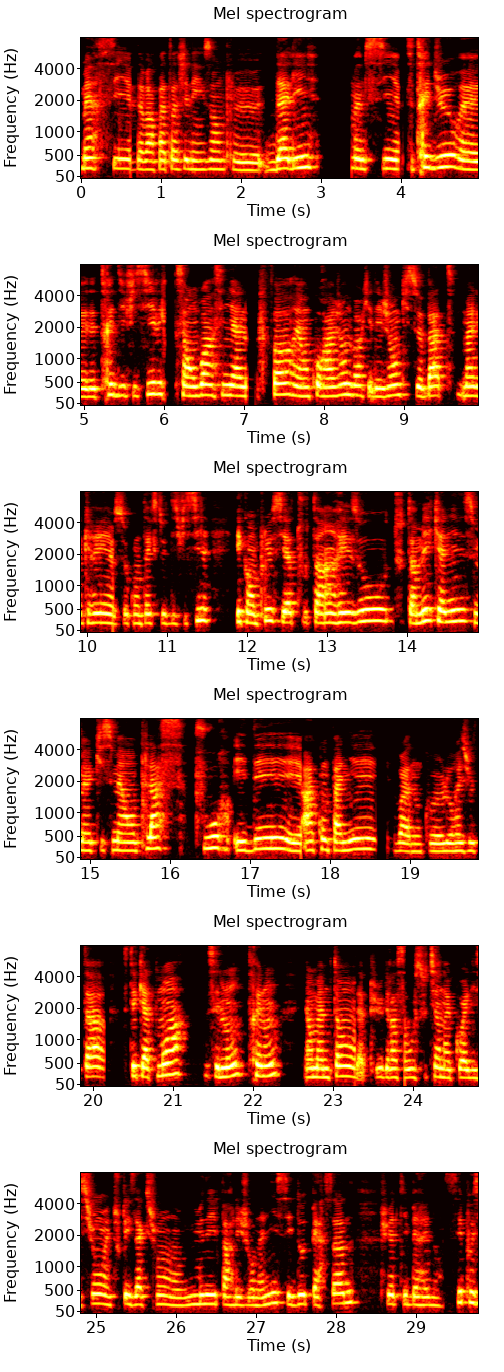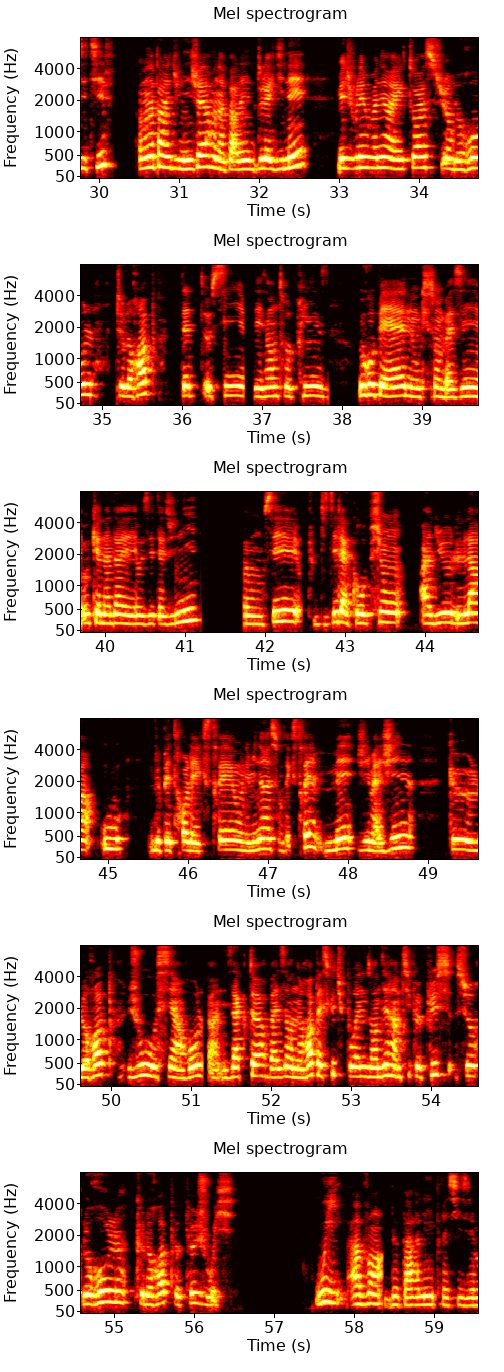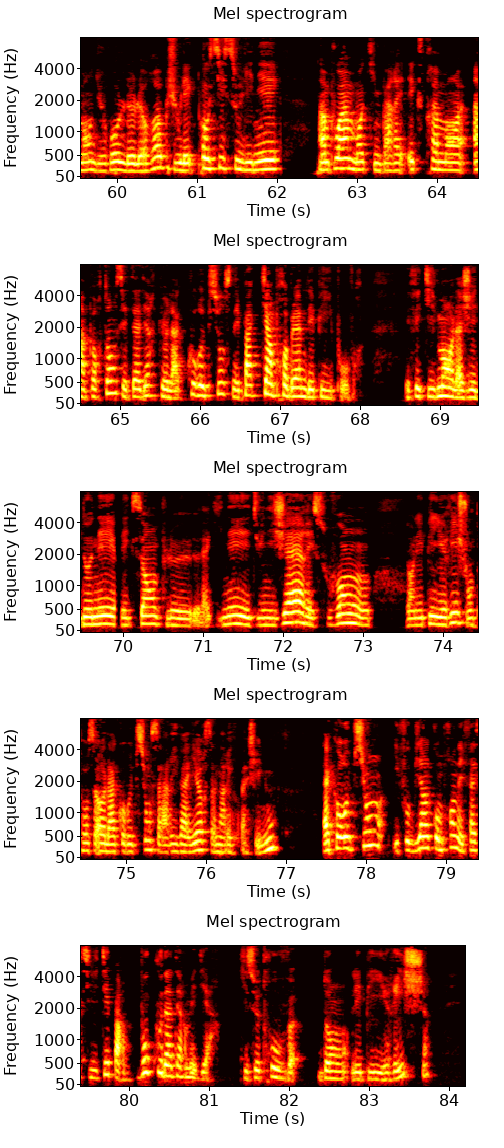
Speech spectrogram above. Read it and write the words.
Merci d'avoir partagé l'exemple d'Ali même si c'est très dur et très difficile, ça envoie un signal fort et encourageant de voir qu'il y a des gens qui se battent malgré ce contexte difficile et qu'en plus il y a tout un réseau, tout un mécanisme qui se met en place pour aider et accompagner. Voilà, donc euh, le résultat, c'était quatre mois, c'est long, très long, et en même temps, on a pu, grâce au soutien de la coalition et toutes les actions menées par les journalistes et d'autres personnes, pu être libéré. Donc c'est positif. On a parlé du Niger, on a parlé de la Guinée. Mais je voulais revenir avec toi sur le rôle de l'Europe, peut-être aussi des entreprises européennes qui sont basées au Canada et aux États-Unis. Euh, on sait, tu le disais, la corruption a lieu là où le pétrole est extrait, où les minerais sont extraits, mais j'imagine que l'Europe joue aussi un rôle, enfin, les acteurs basés en Europe. Est-ce que tu pourrais nous en dire un petit peu plus sur le rôle que l'Europe peut jouer? Oui, avant de parler précisément du rôle de l'Europe, je voulais aussi souligner un point, moi, qui me paraît extrêmement important, c'est-à-dire que la corruption, ce n'est pas qu'un problème des pays pauvres. Effectivement, là, j'ai donné l'exemple de la Guinée et du Niger, et souvent, dans les pays riches, on pense, oh, la corruption, ça arrive ailleurs, ça n'arrive pas chez nous. La corruption, il faut bien le comprendre, est facilitée par beaucoup d'intermédiaires qui se trouvent dans les pays riches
